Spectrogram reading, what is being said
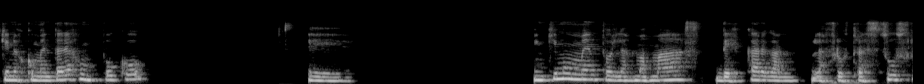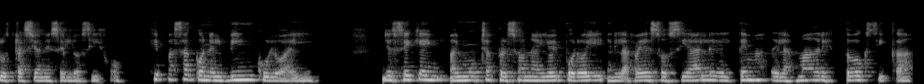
que nos comentaras un poco eh, en qué momento las mamás descargan las sus frustraciones en los hijos. ¿Qué pasa con el vínculo ahí? Yo sé que hay, hay, muchas personas y hoy por hoy en las redes sociales el tema de las madres tóxicas,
